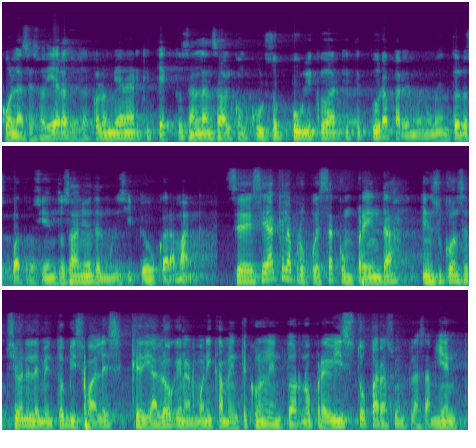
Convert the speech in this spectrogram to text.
con la asesoría de la Sociedad Colombiana de Arquitectos, han lanzado el concurso público de arquitectura para el monumento de los 400 años del municipio de Bucaramanga. Se desea que la propuesta comprenda en su concepción elementos visuales que dialoguen armónicamente con el entorno previsto para su emplazamiento,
